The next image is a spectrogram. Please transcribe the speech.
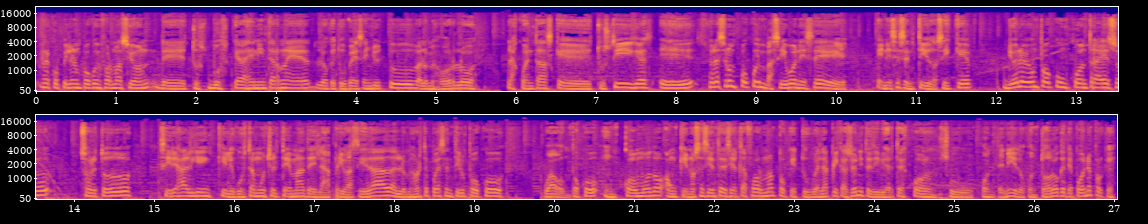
recopilan un poco de información de tus búsquedas en internet, lo que tú ves en YouTube, a lo mejor lo, las cuentas que tú sigues, eh, suele ser un poco invasivo en ese, en ese sentido. Así que yo le veo un poco un contra eso, sobre todo si eres alguien que le gusta mucho el tema de la privacidad, a lo mejor te puedes sentir un poco, wow, un poco incómodo, aunque no se siente de cierta forma, porque tú ves la aplicación y te diviertes con su contenido, con todo lo que te pone, porque,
